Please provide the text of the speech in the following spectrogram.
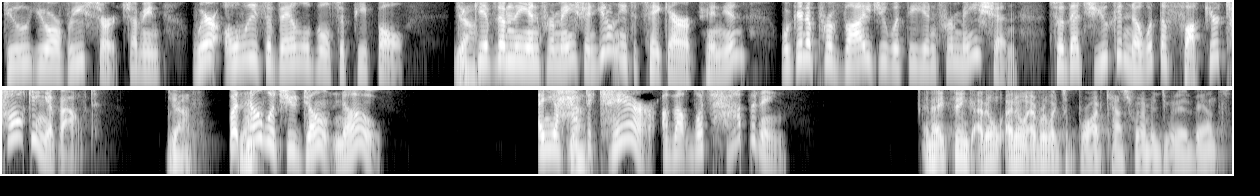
do your research. I mean, we're always available to people to Yeah. give them the information. You don't need to take our opinion. We're going to provide you with the information so that you can know what the fuck you're talking about, Yeah. but Yeah. know what you don't know. And you have Yeah. to care about what's happening. And I think I don't I don't ever like to broadcast what I'm going to do in advance,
